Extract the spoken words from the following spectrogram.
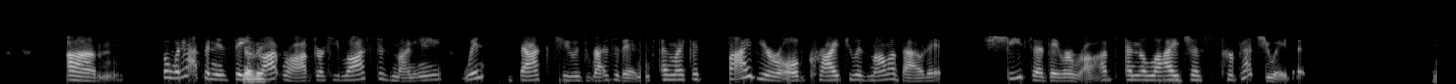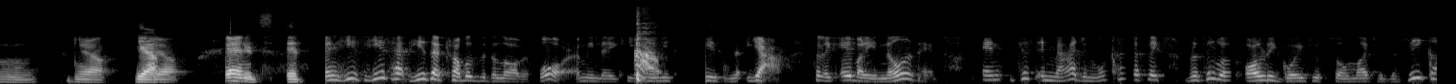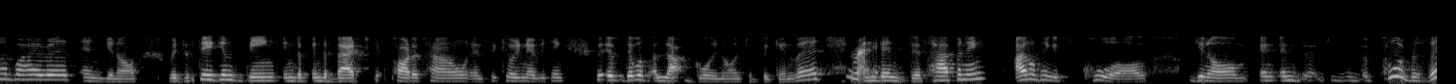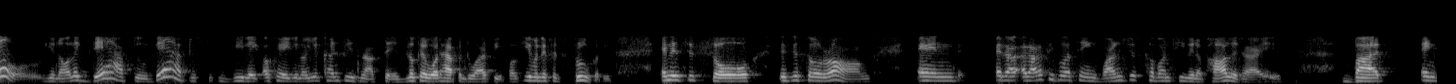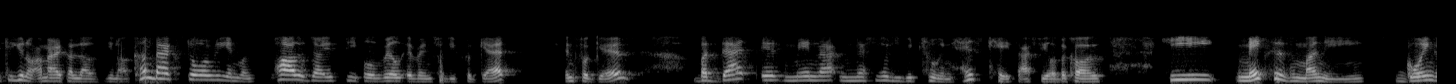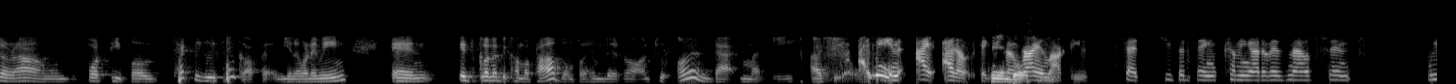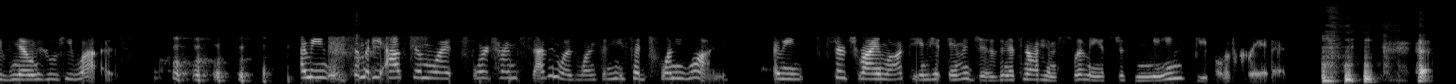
Um, but what happened is they Yeah, they- got robbed, or he lost his money, went back to his residence, and like a five-year-old cried to his mom about it. She said they were robbed, and the lie just perpetuated. Mm, yeah yeah, yeah and it's it and he's he's had he's had troubles with the law before. I mean, like he, oh. he's he's yeah. So like everybody knows him, and just imagine what kind of like Brazil was already going through so much with the Zika virus, and you know with the stadiums being in the in the bad part of town and security and everything. So it, there was a lot going on to begin with, Right. and then this happening. I don't think it's cool you know, and and poor Brazil, you know, like they have to they have to be like, okay, you know, your country is not safe. Look at what happened to our people, even if it's proven, and it's just so it's just so wrong, and and a, a lot of people are saying, why don't you just come on TV and apologize? But and you know, America loves you know a comeback story, and when apologize, people will eventually forget and forgive. But that it may not necessarily be true in his case. I feel because he makes his money going around what people technically think of him. You know what I mean? And it's going to become a problem for him later on to earn that money. I feel. I mean, I I don't think so. Ryan endorsements. Lochte's said stupid things coming out of his mouth since we've known who he was. I mean, somebody asked him what four times seven was once, and he said 21. I mean, search Ryan Lochte and hit images, and it's not him swimming; it's just memes people have created.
